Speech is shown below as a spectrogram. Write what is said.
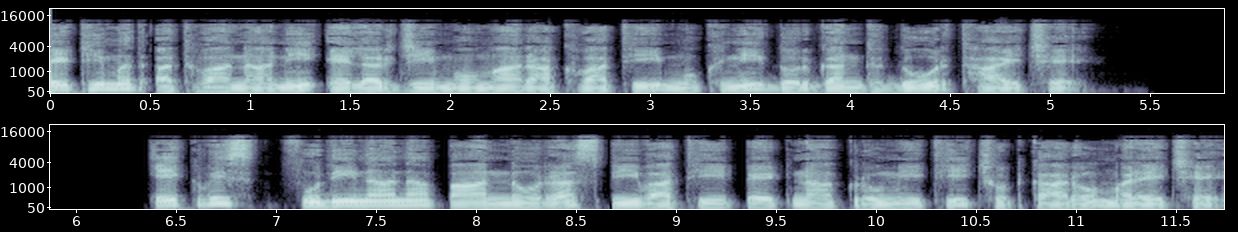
જેઠીમદ અથવા નાની એલર્જી મોંમાં રાખવાથી મુખની દુર્ગંધ દૂર થાય છે. એકવીસ ફુદીનાના પાનનો રસ પીવાથી પેટના કૃમિથી છુટકારો મળે છે.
